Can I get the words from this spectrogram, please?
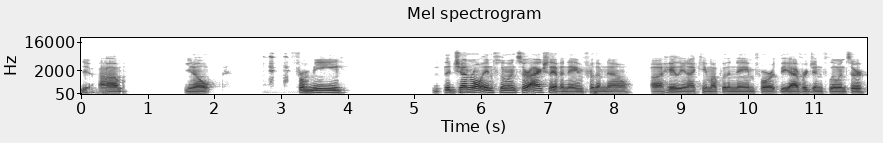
Yeah. Um, you know, for me, the general influencer, I actually have a name for them now. Uh, Haley and I came up with a name for the average influencer.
